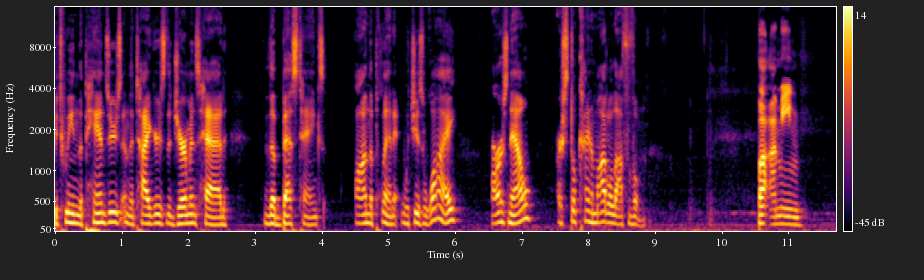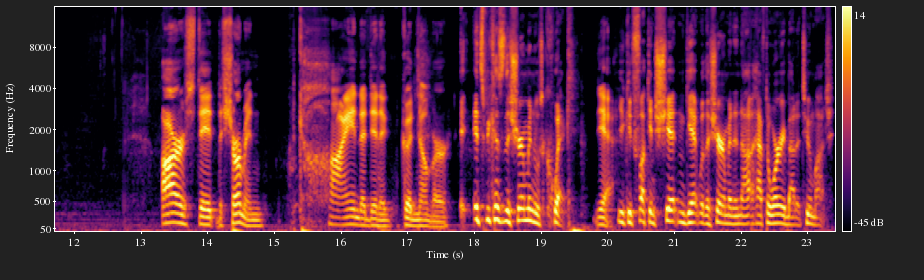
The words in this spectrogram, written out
Between the Panzers and the Tigers, the Germans had the best tanks on the planet, which is why ours now are still kind of modeled off of them. But I mean, ours did the Sherman kind of did a good number. It's because the Sherman was quick. Yeah. You could fucking shit and get with a Sherman and not have to worry about it too much.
